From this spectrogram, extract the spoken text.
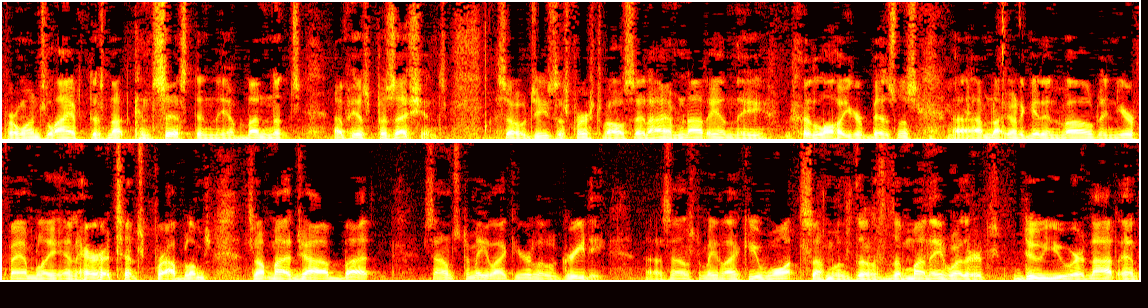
for one's life does not consist in the abundance of his possessions. So Jesus, first of all, said, I am not in the lawyer business. Uh, I'm not going to get involved in your family inheritance problems. It's not my job, but sounds to me like you're a little greedy. Uh, sounds to me like you want some of the the money, whether it's due you or not, and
